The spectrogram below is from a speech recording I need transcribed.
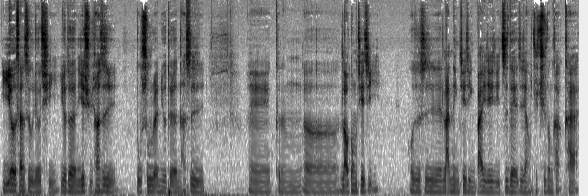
一二三四五六七，有的人也许他是读书人，有的人他是，呃，可能呃劳动阶级，或者是蓝领阶级、白领阶级之类的，这样去区分开开来。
